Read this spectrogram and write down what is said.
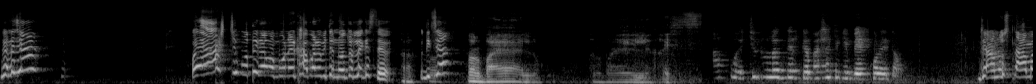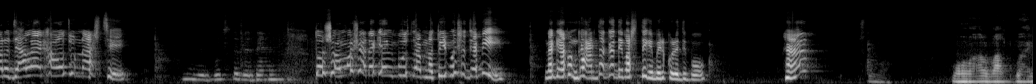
এখানে যা। ওই আসছে প্রত্যেক আমার বোনের খাবারের ভিতরে নজর লেগেছে। ওদিকে যা। তোর ভাইয়া এলো। তোর ভাইয়া এলে এই ছোট লোকদেরকে বাসা থেকে বের করে দাও। জানোস না আমার জ্বালায় খাওয়ার জন্য আসছে। গুস্ত দেন তোর সমস্যাটা কি আমি বুঝলাম না তুই বসে যাবি? নাকি এখন ঘাট ধাক্কা দিয়ে বাসা থেকে বের করে দিব? হ্যাঁ? শোনো নাই।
